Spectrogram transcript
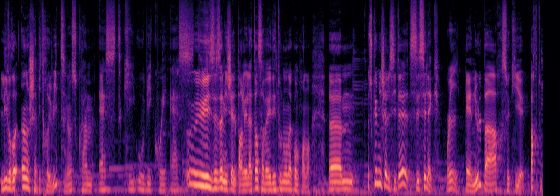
livre 1, chapitre 8. Nosquam est qui ubique est. Oui, c'est ça, Michel, parler latin, ça va aider tout le monde à comprendre. Euh, ce que Michel citait, c'est Sénèque. Oui. Est nulle part ce qui est partout.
